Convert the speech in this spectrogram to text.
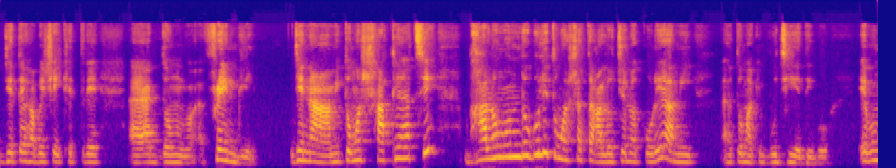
যেতে হবে সেই ক্ষেত্রে একদম ফ্রেন্ডলি যে না আমি তোমার সাথে আছি ভালো মন্দগুলি তোমার সাথে আলোচনা করে আমি তোমাকে বুঝিয়ে দিব। এবং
